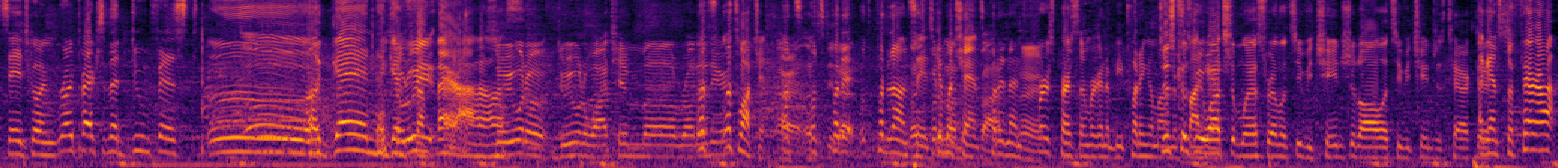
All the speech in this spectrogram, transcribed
Sage going right back to that Doomfist. Ooh, again So against do the we, so we want to do we want to watch him uh, run Let's in here? let's watch it. All let's right, let's, do put that. it let's put it on Let's Sage. Give him a chance. Put it in right. first person. We're gonna be putting him Just on Just because we here. watched him last round, let's see if he changed it all. Let's see if he changes tactics. against a Pharah.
